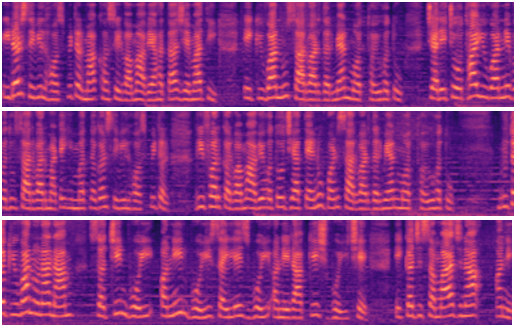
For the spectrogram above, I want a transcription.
ઈડર સિવિલ હોસ્પિટલમાં ખસેડવામાં આવ્યા હતા, જેમાંથી એક યુવાનનું સારવાર દરમિયાન મોત થયું હતું. જ્યારે ચોથા યુવાનને વધુ સારવાર માટે હિંમતનગર સિવિલ હોસ્પિટલ રિફર કરવામાં આવ્યો હતો, જ્યાં તેનું પણ સારવાર દરમિયાન મોત થયું હતું. મૃતક યુવાનોના નામ સચિન ભોઈ અનિલ ભોઈ શૈલેષ ભોઈ અને રાકેશ ભોઈ છે. એક જ સમાજના અને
